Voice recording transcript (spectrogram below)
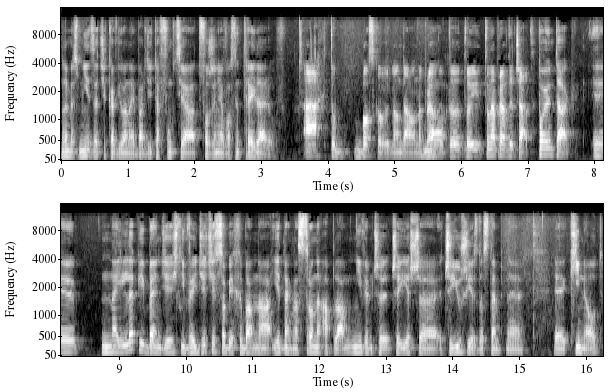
Natomiast mnie zaciekawiła najbardziej ta funkcja tworzenia własnych trailerów. Ach, to bosko wyglądało naprawdę. No. To, to, to naprawdę czad. Powiem tak. y, najlepiej będzie, jeśli wejdziecie sobie chyba na, jednak na stronę Apple'a. Nie wiem, czy, czy, jeszcze, czy już jest dostępny y, Keynote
